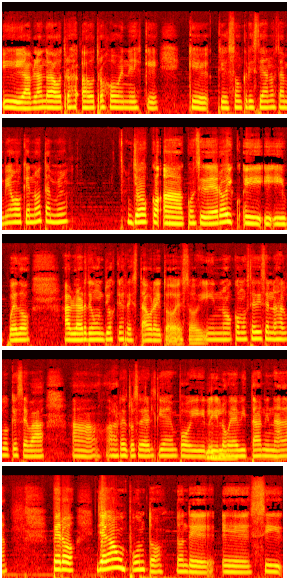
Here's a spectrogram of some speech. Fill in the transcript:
y hablando a otros a otros jóvenes que, que, que son cristianos también o que no también yo ah, considero y, y, y- y puedo hablar de un Dios que restaura y todo eso. Y no como usted dice no es algo que se va a, a retroceder el tiempo y, y lo voy a evitar ni nada. Pero llega a un punto donde eh, si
